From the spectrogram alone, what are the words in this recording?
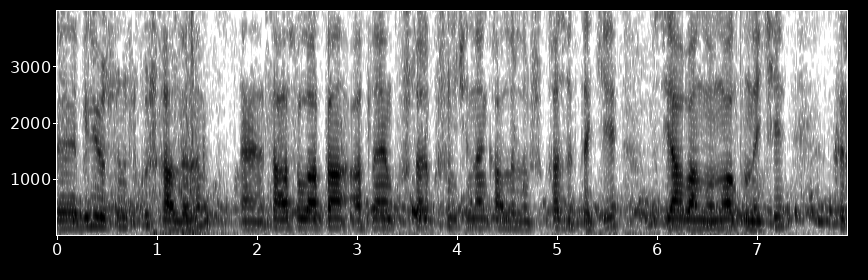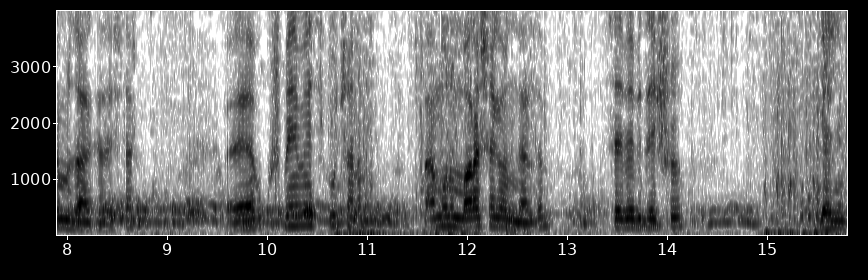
e, biliyorsunuz kuş kaldırdım. Yani sağa sola atla, atlayan kuşları kuşun içinden kaldırdım. Şu kazıktaki siyah bangonun altındaki kırmızı arkadaşlar. E, bu kuş benim eski uçanım. Ben bunu Maraş'a gönderdim. Sebebi de şu. Gelin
